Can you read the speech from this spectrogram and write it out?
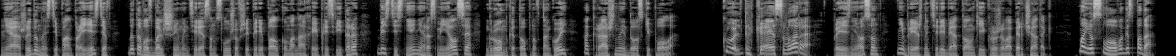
Неожиданно Степан Проестев до того с большим интересом слушавший перепалку монаха и пресвитера, без стеснения рассмеялся, громко топнув ногой окрашенные доски пола. «Коль такая свара!» — произнес он, небрежно теребя тонкие кружева перчаток. «Мое слово, господа,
